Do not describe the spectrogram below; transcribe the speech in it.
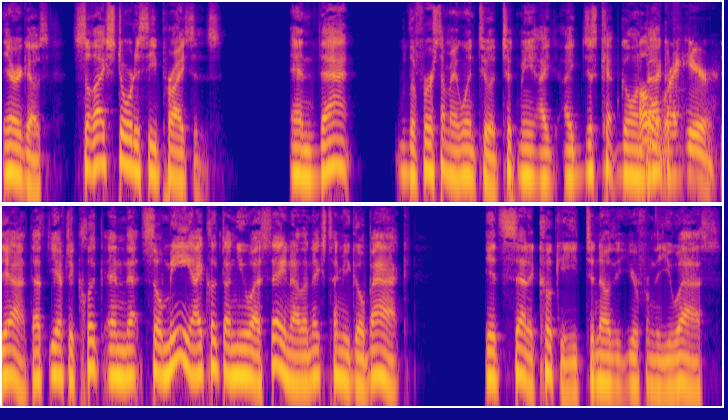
There it goes. Select store to see prices, and that the first time I went to it took me. I I just kept going Oh, back. right here. Yeah, that you have to click, and that. So me, I clicked on USA. Now the next time you go back, it's set a cookie to know that you're from the US.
